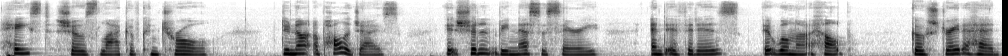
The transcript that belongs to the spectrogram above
Haste shows lack of control. Do not apologize. It shouldn't be necessary, and if it is, it will not help. Go straight ahead.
